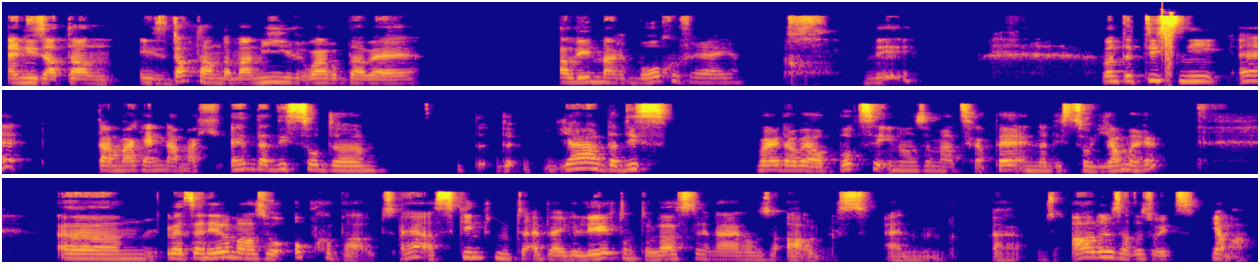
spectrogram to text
En is dat dan, is dat dan de manier waarop dat wij alleen maar mogen vrijen. nee. Want het is niet, hè, dat mag en dat mag. Hè, dat is zo de, de, Ja, dat is waar dat wij op botsen in onze maatschappij. En dat is zo jammer. Hè? Um, wij zijn helemaal zo opgebouwd. Hè? Als kind moeten, hebben wij geleerd om te luisteren naar onze ouders. En uh, onze ouders hadden zoiets, ja maar,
